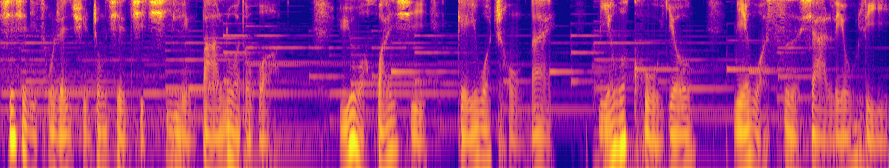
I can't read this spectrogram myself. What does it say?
谢谢你从人群中捡起七零八落的我，与我欢喜，给我宠爱，免我苦忧，免我四下流离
